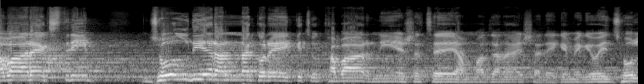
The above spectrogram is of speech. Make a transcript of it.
আবার এক স্ত্রী ঝোল দিয়ে রান্না করে কিছু খাবার নিয়ে এসেছে। আম্মা জানা এসা রেগে মেগে ওই ঝোল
